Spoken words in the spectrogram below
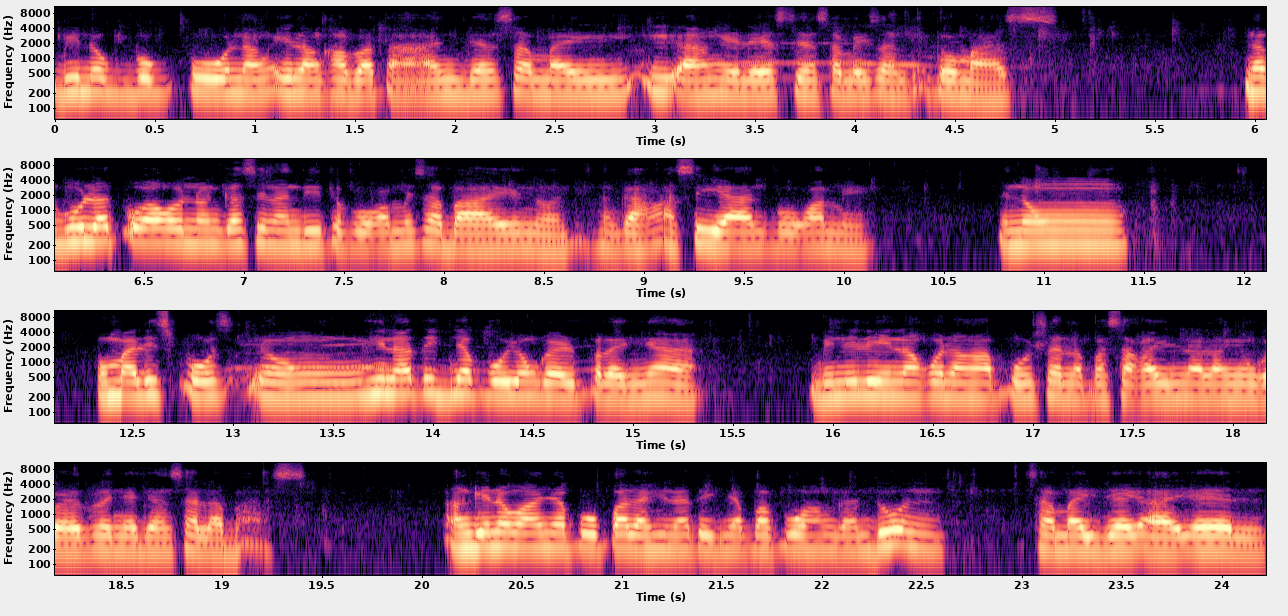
binugbog po ng ilang kabataan dyan sa may I Angeles, dyan sa may Santo Tomas. Nagulat po ako noon kasi nandito po kami sa bahay noon. Nagkakasiyahan po kami. Nung umalis po, yung hinatid niya po yung girlfriend niya. Binilinan ko na nga po siya, napasakay na lang yung girlfriend niya dyan sa labas. Ang ginawa niya po pala, hinatid niya pa po hanggang dun sa may JIL.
